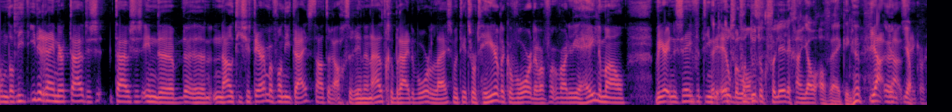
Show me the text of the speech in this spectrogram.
omdat niet iedereen meer thuis is, thuis is in de, de, nautische termen van die tijd... staat er achterin een uitgebreide woordenlijst met dit soort heerlijke woorden... waar, waar je helemaal weer in de 17e het, eeuw belandt. Het voldoet ook volledig aan jouw afwijking, hè? Ja, ja zeker.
